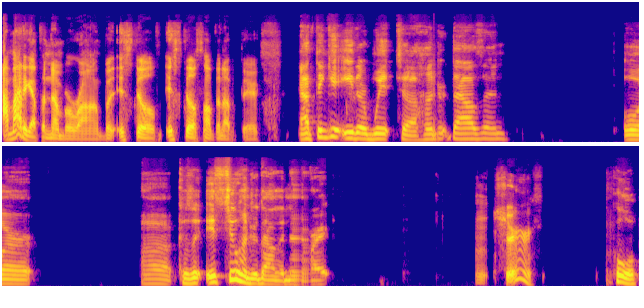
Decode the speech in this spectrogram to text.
I might have got the number wrong, but it's still it's still something up there. I think it either went to a hundred thousand or uh because it's two hundred thousand now, right? Mm, Sure. Cool.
